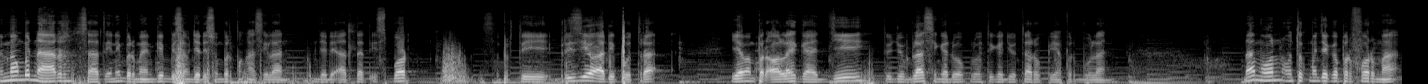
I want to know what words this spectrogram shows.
Memang benar, saat ini bermain game bisa menjadi sumber penghasilan. Menjadi atlet e-sport seperti Brizio Adiputra, ia memperoleh gaji 17 hingga 23 juta rupiah per bulan. Namun untuk menjaga performa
